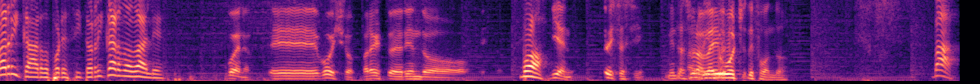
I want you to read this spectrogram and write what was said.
Va Ricardo, pobrecito. Ricardo, dale. Bueno, eh, voy yo. Para que estoy abriendo esto. Bien, lo hice así. Mientras suena. Baywatch de fondo. va.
